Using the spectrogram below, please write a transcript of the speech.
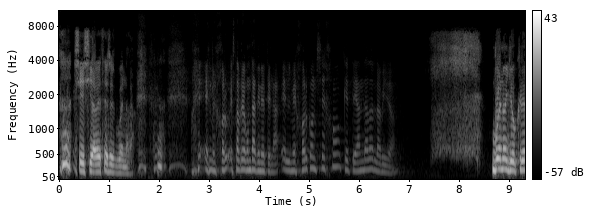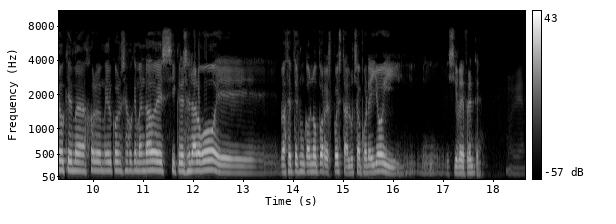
Sí, sí, a veces es buena. El mejor, esta pregunta tiene tela. ¿El mejor consejo que te han dado en la vida? Bueno, yo creo que el, mejor, el mayor consejo que me han dado es si crees en algo, eh, no aceptes nunca un no por respuesta, lucha por ello y, y, sigue de frente. Muy bien.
